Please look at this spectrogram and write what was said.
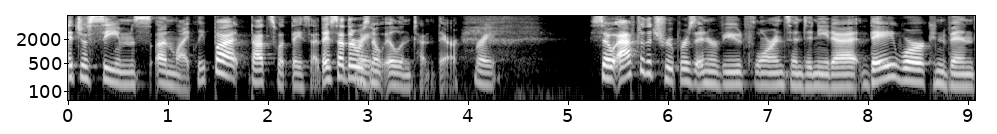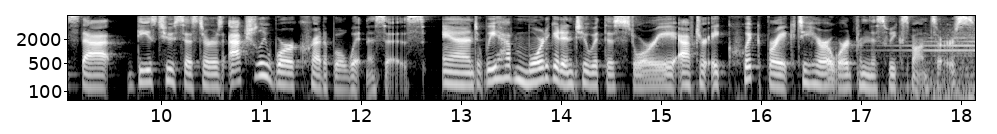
It just seems unlikely, but that's what they said. They said there was right. no ill intent there. Right. So after the troopers interviewed Florence and Danita, they were convinced that these two sisters actually were credible witnesses. And we have more to get into with this story after a quick break to hear a word from this week's sponsors.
